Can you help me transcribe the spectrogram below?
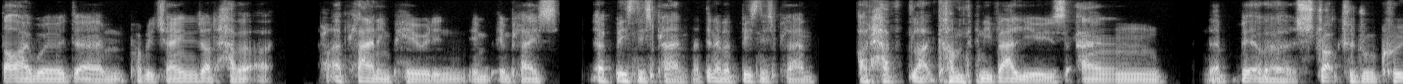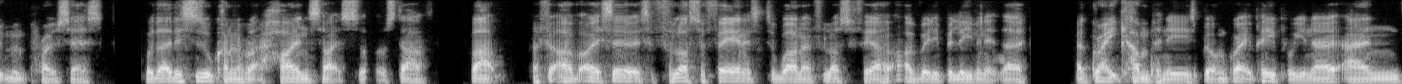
that I would um, probably change. I'd have a, a planning period in, in, in place, a business plan. I didn't have a business plan. I'd have like company values and a bit of a structured recruitment process. Although this is all kind of like hindsight sort of stuff, but I, I say it's a philosophy and it's a well-known philosophy. I, I really believe in it though. A great company is built on great people, you know, and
